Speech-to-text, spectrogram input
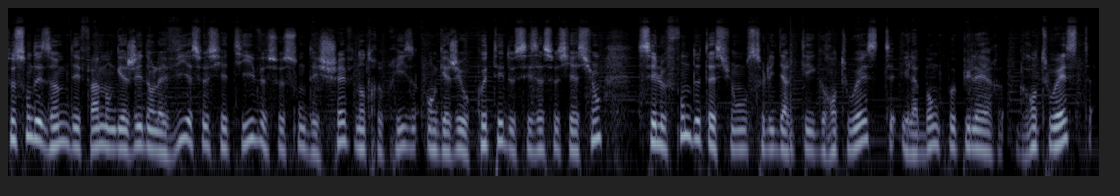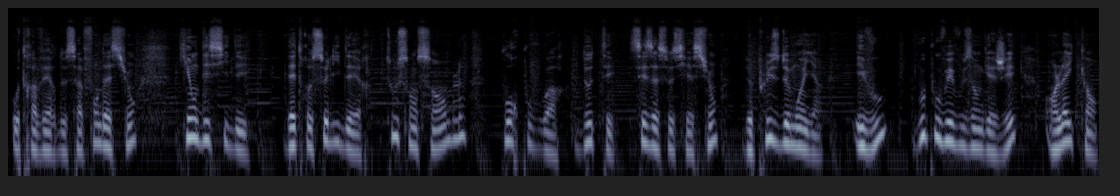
Ce sont des hommes, des femmes engagés dans la vie associative, ce sont des chefs d'entreprise engagés aux côtés de ces associations. C'est le Fonds de dotation Solidarité Grand Ouest et la Banque Populaire Grand Ouest, au travers de sa fondation, qui ont décidé d'être solidaires tous ensemble pour pouvoir doter ces associations de plus de moyens. Et vous, vous pouvez vous engager en likant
